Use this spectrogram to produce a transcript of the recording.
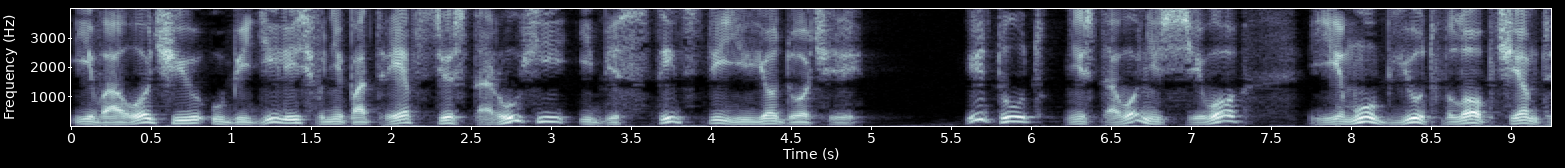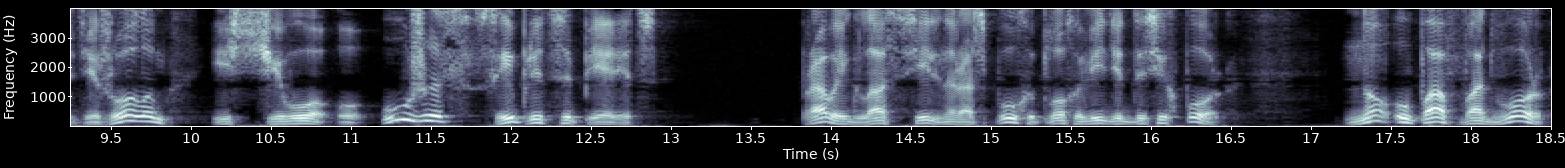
и воочию убедились в непотребстве старухи и бесстыдстве ее дочери. И тут, ни с того ни с сего, ему бьют в лоб чем-то тяжелым, из чего, о ужас, сыплется перец. Правый глаз сильно распух и плохо видит до сих пор. Но, упав во двор,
